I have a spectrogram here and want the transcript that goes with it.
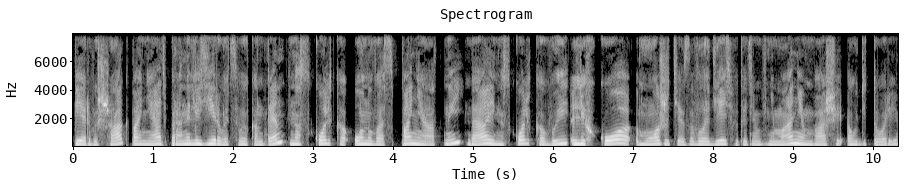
первый шаг — понять, проанализировать свой контент, насколько он у вас понятный, да, и насколько вы легко можете завладеть вот этим вниманием вашей аудитории.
